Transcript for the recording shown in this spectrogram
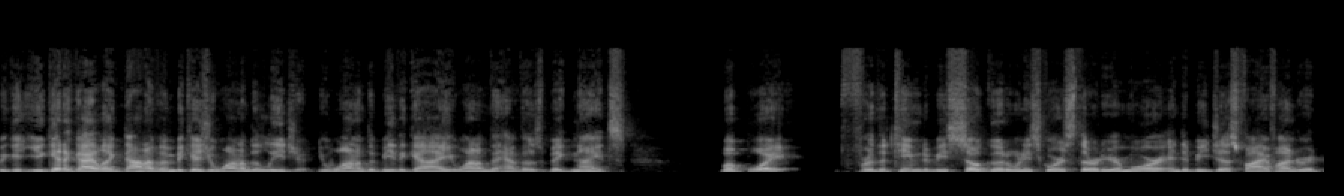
Because you get a guy like Donovan because you want him to lead you. You want him to be the guy. You want him to have those big nights. But boy, for the team to be so good when he scores 30 or more and to be just 500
